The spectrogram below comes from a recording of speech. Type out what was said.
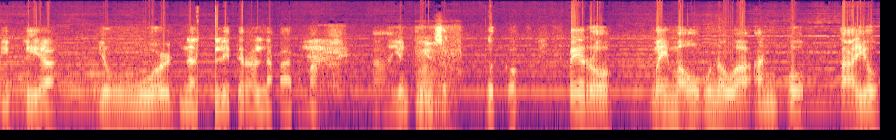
Biblia yung word na literal na karma. Ah, yun po yung sagot ko. Pero may mauunawaan po tayo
